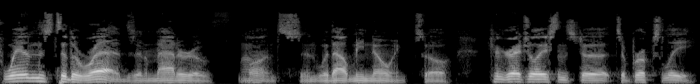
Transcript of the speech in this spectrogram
Twins to the Reds in a matter of months and without me knowing. So, congratulations to to Brooks Lee.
